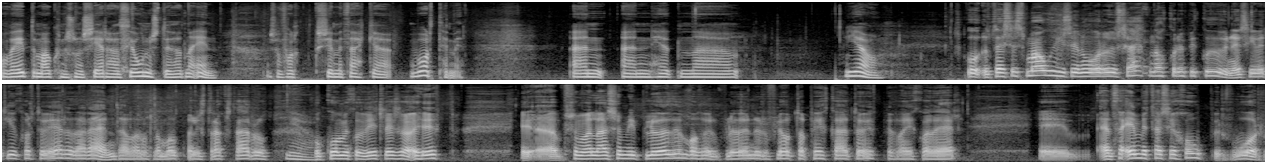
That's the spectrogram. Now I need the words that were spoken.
og veitum ákveðin svona sérhafa þjónustu þarna inn eins og fólk sem er þekkja vortimið en, en hérna, já. Sko, þessi smáhísi nú voru sett nokkur upp í guðunis, ég veit ekki hvort þau eru þar enn, það var náttúrulega mótmæli strax þar og, og kom einhver vitleisa upp e, sem var lasum í blöðum og þau blöðin eru fljóta að pekka þetta upp ef eitthvað er. E, en það er með þessi hópur vor,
